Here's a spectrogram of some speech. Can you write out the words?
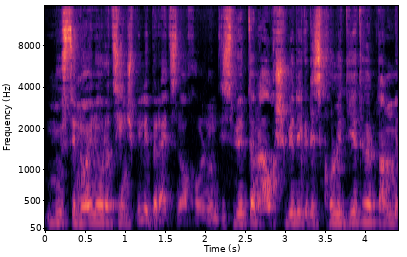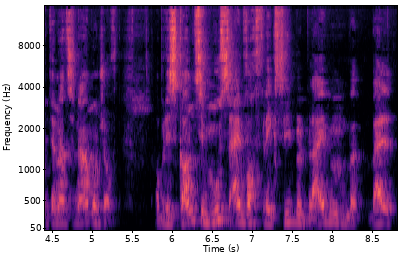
musste neun oder zehn Spiele bereits nachholen. Und es wird dann auch schwieriger, das kollidiert halt dann mit der Nationalmannschaft. Aber das Ganze muss einfach flexibel bleiben, weil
